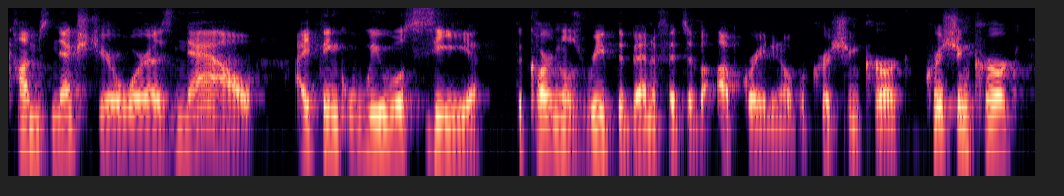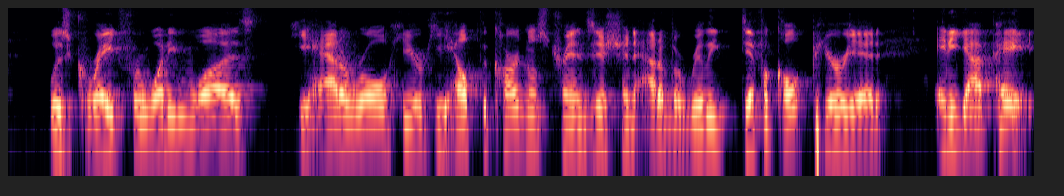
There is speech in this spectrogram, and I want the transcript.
comes next year. Whereas now, I think we will see the Cardinals reap the benefits of upgrading over Christian Kirk. Christian Kirk was great for what he was. He had a role here. He helped the Cardinals transition out of a really difficult period, and he got paid.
